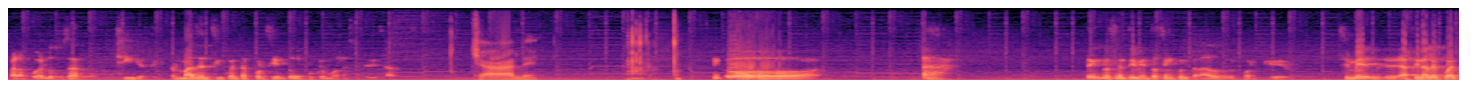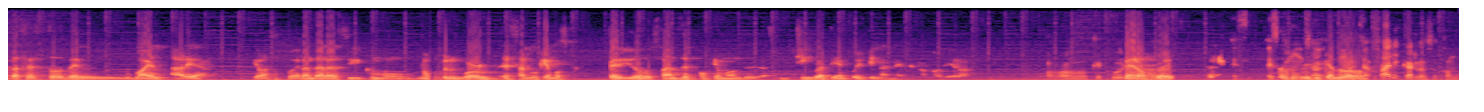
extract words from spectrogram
para poderlos usar. Chinguete, son más del 50% de Pokémon utilizados. Chale. Tengo. Ah, tengo sentimientos encontrados, güey, porque. Si me, a final de cuentas, esto del Wild Area, que vas a poder andar así como un Open World, es algo que hemos pedido los fans de Pokémon desde hace un chingo de tiempo y finalmente nos lo dieron. Oh, qué cool. Pero pues, es, es como un, como un safari, Carlos, o cómo?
